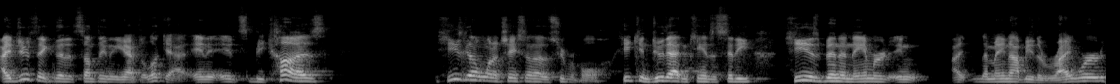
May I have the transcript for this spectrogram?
I do think that it's something that you have to look at. And it's because he's going to want to chase another Super Bowl. He can do that in Kansas City. He has been enamored in, I, that may not be the right word,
